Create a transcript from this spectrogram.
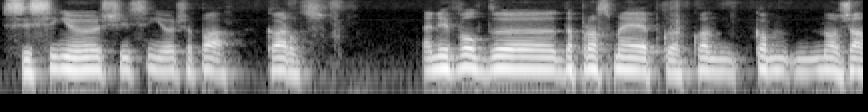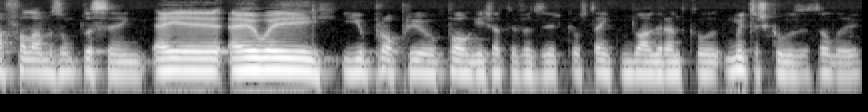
Sim, senhores, sim, senhores. Epá, Carlos, a nível de, da próxima época, quando, como nós já falamos um pedacinho, a, a UAE e o próprio Poggi já teve a dizer que eles têm que mudar grande, muitas coisas ali.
